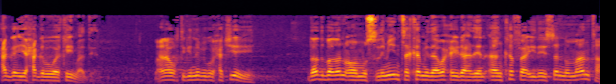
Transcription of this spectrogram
xagga iyo xaggaba waa ka yimaadeen dad badan oo muslimiinta ka mid ah waxay yidhaahdeen aan ka faa'iidaysanno maanta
